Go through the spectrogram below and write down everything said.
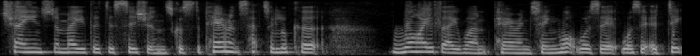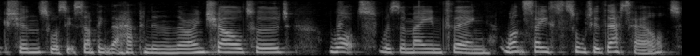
changed and made the decisions because the parents had to look at why they weren't parenting. What was it? Was it addictions? Was it something that happened in their own childhood? What was the main thing? Once they sorted that out,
